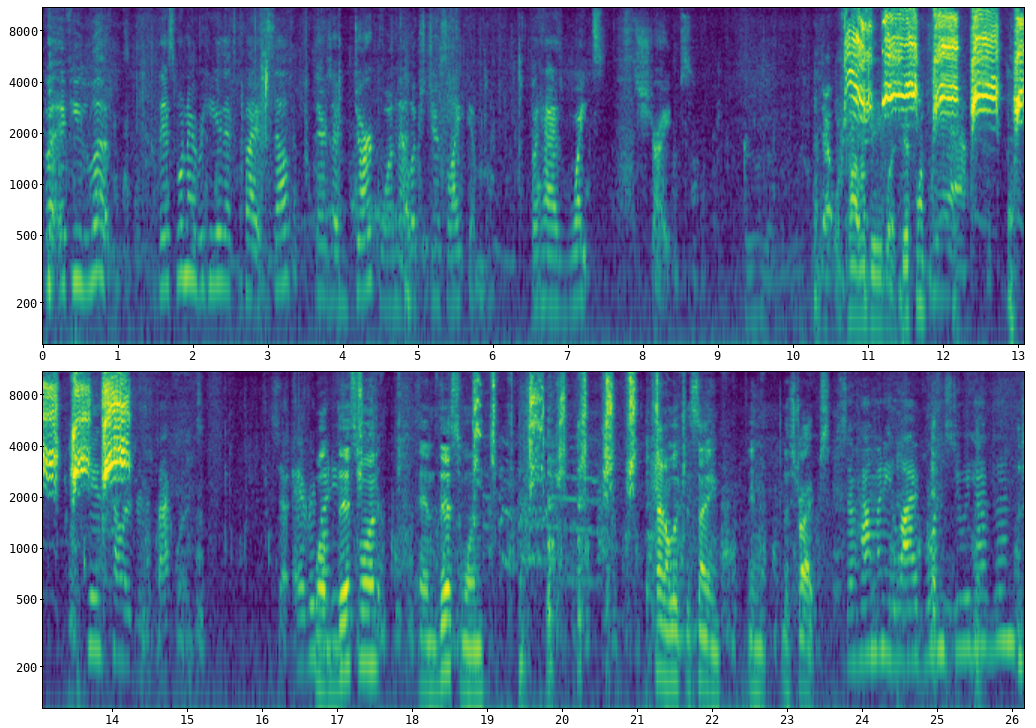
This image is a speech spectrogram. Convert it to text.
But if you look, this one over here that's by itself, there's a dark one that looks just like him, but has white stripes. That would probably be what, this one? Yeah. His colors are just backwards. So Well, this one and this one kind of look the same in the stripes. So how many live ones do we have then?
